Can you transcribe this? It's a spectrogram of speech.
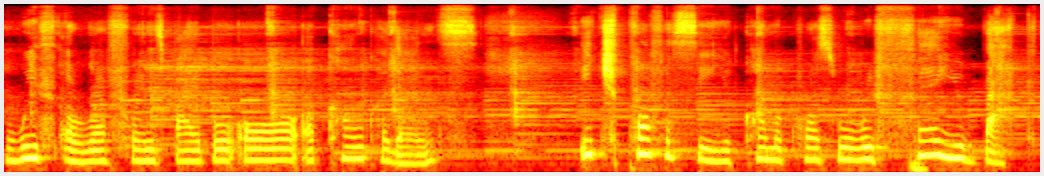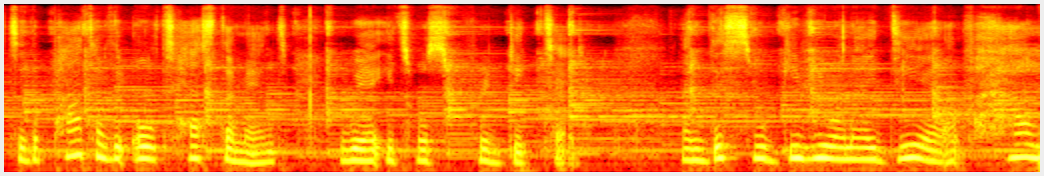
with a reference Bible or a concordance. Each prophecy you come across will refer you back to the part of the Old Testament where it was predicted. And this will give you an idea of how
